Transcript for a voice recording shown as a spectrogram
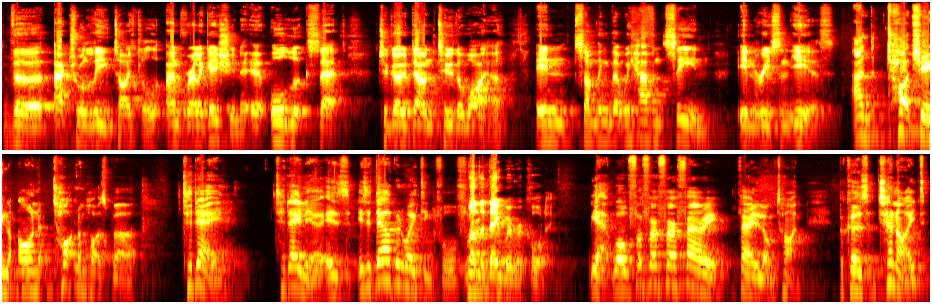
the actual league title, and relegation. It, it all looks set to go down to the wire in something that we haven't seen in recent years. And touching on Tottenham Hotspur today, today, Leo, is, is a day I've been waiting for. for Well, the day we're recording. Yeah, well, for, for, for a very, fairly long time. Because tonight,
